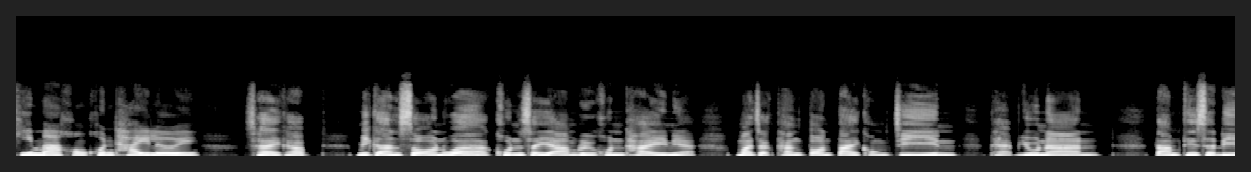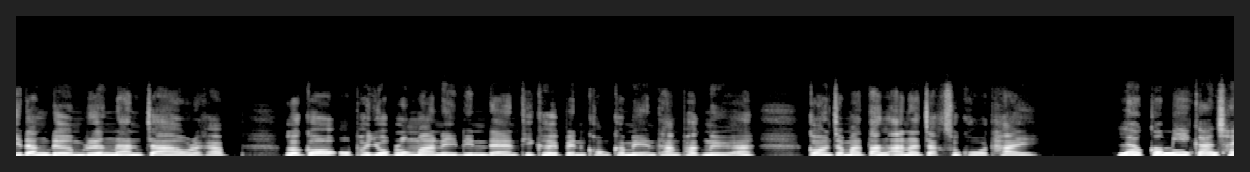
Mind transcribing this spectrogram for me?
ที่มาของคนไทยเลย ใช่ครับ มีการสอนว่าคนสยามหรือคนไทยเนี่ยมาจากทางตอนใต้ของจีน แถบยูนาน ตามทฤษฎีดั้งเดิมเรื่องน่านเจ้านะครับ แล้วก็อพยพลงมาในดินแดนที่เคยเป็นของเขมรทางภาคเหนือ ก่อนจะมาตั้งอาณาจักรสุโขทัยแล้วก็มีการใช้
